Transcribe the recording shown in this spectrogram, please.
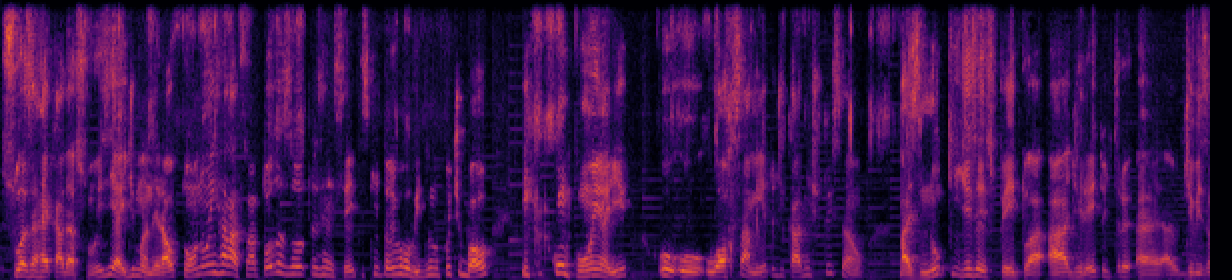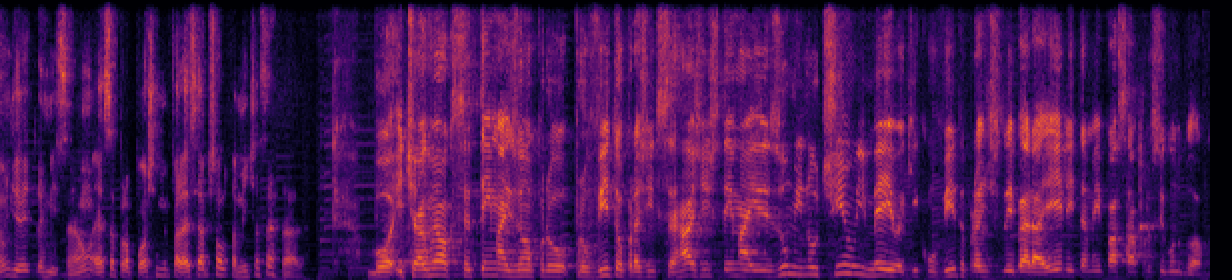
suas arrecadações e aí de maneira autônoma em relação a todas as outras receitas que estão envolvidas no futebol e que compõem aí o, o, o, orçamento de cada instituição. Mas no que diz respeito à, direito de, à divisão de direito de transmissão, essa proposta me parece absolutamente acertada. Boa. E Thiago Mioca, você tem mais uma pro, pro Vitor para a gente encerrar? A gente tem mais um minutinho e meio aqui com o Vitor para a gente liberar ele e também passar para o segundo bloco.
